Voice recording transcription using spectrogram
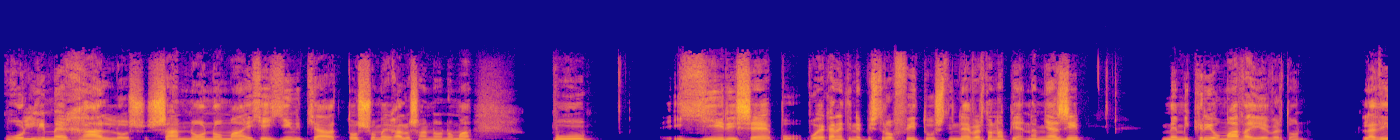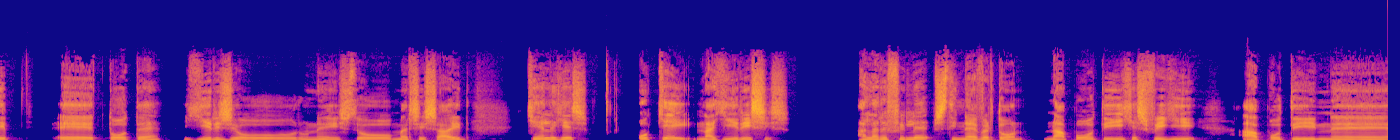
πολύ μεγάλος σαν όνομα, είχε γίνει πια τόσο μεγάλος σαν όνομα που γύρισε, που, που έκανε την επιστροφή του στην Everton να, να μοιάζει με μικρή ομάδα η Everton. Δηλαδή ε, τότε γύριζε ο Ρούνεϊ στο Merseyside και έλεγες «OK, να γυρίσεις». Αλλά ρε φίλε, στην Everton να πω ότι είχες φύγει από την ε,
